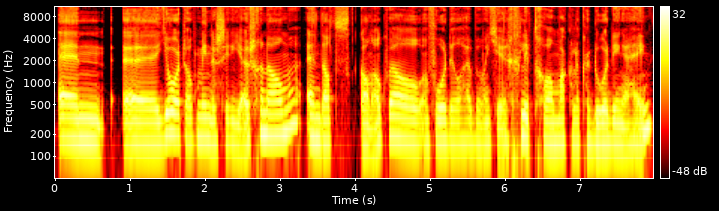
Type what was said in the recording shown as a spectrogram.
en uh, je wordt ook minder serieus genomen. En dat kan ook wel een voordeel hebben, want je glipt gewoon makkelijker door dingen heen.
